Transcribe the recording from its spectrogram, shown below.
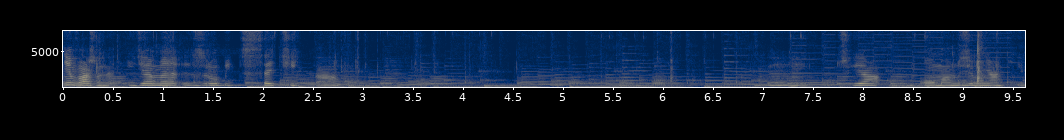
Nieważne, idziemy zrobić secika. Czy ja... O, mam ziemniaki.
